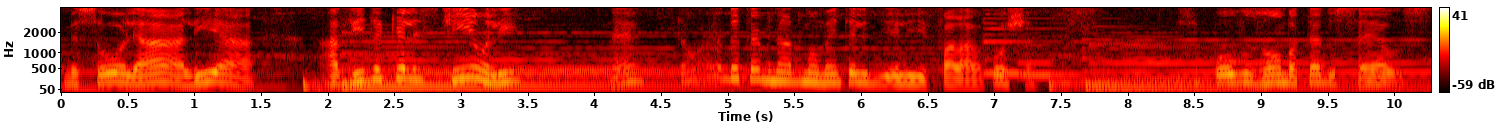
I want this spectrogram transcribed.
começou a olhar ali a, a vida que eles tinham ali, né? Então, em um determinado momento ele, ele falava: Poxa, esse povo zomba até dos céus,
